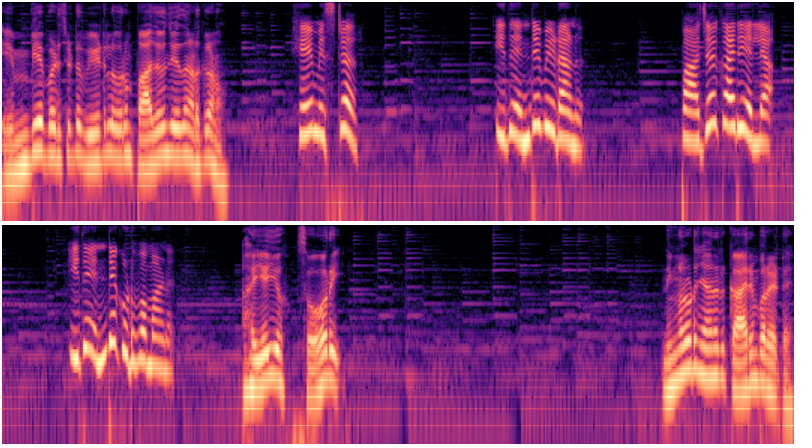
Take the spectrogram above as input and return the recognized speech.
എം ബി എ പഠിച്ചിട്ട് വീട്ടിൽ വെറും പാചകം ചെയ്ത് നടക്കുകയാണോ? Hey mister. ഇത് എന്റെ വീടാണ്. പാചകക്കാരിയല്ല. ഇത് എന്റെ കുടുംബമാണ്. അയ്യോ സോറി. നിങ്ങളോട് ഞാനൊരു കാര്യം പറയട്ടെ?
